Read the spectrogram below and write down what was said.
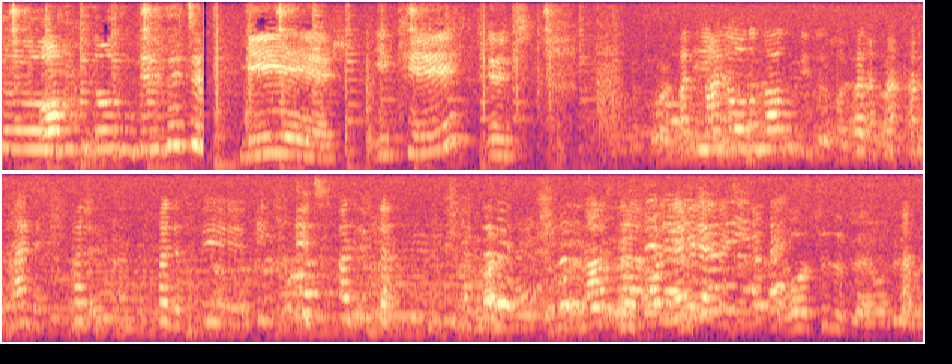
Doğdun. İyi ki doğdun teyzeciğim. Bir, iki, üç. Hadi iyi ki Nazlı diyeceğiz bak. Hadi. Hadi. Hadi. Hadi. Bir, iki, üç. Hadi üfle. Hadi. Nazlı. O ne bilecek? O siz üfleyin, o bilemez.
